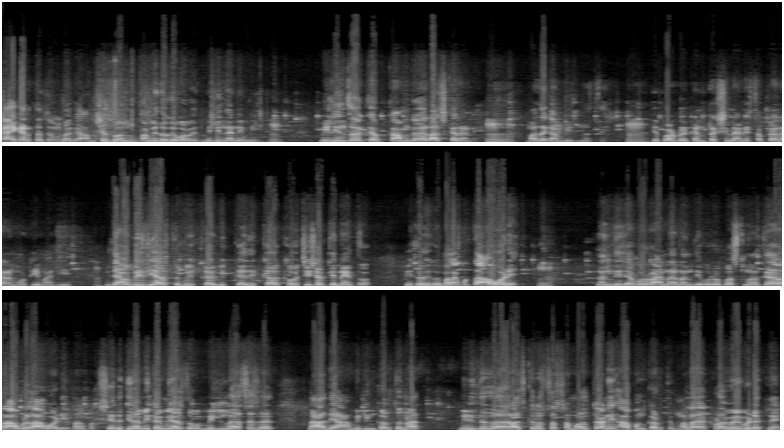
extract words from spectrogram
काय करता तुम्ही? बघा आमचे दोन आम्ही दोघे भाऊ आहेत. मिलिंद आणि मी. क- काम काय राजकारण आहे. हम्म, माझं काम बिझनेस आहे. हम्म, हे प्रॉपर कंस्ट्रक्शन लाईन आहे. सप्लाय लाईन मोठी आहे माझी. मी त्यामुळे बिझी असतो. मी कधी कधी क- कवची शर्ती नाही तो. मी कधी मला फक्त आवड आहे. हम्म. नंदीच्या बरोबर राहणं नंदी बरोबर बसणं त्यावर आवडायला आवड आहे. पण शर्यतीला मी कमी असतो. पण मिलिंगला असंच आहे. ना द्या मिलिंग करतो ना. मिलिंग त्याचा राजकारणाचा सांभाळतो आणि हा पण करतो मला थोडा वेळ भेटत नाही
